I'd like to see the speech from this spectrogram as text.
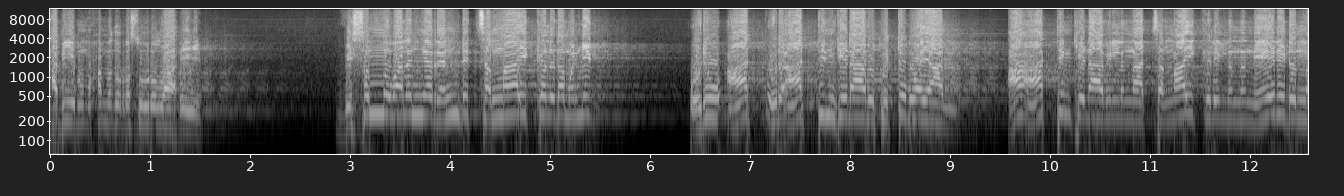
ഹബീബ് വിശന്നു വലഞ്ഞ രണ്ട് ചെന്നായ്ക്കളുടെ മുന്നിൽ ഒരു ഒരു ആറ്റിൻ കിടാവ് പെട്ടുപോയാൽ ആ ആറ്റിൻ കിടാവിൽ നിന്ന് ആ ചെന്നായിക്കലിൽ നിന്ന് നേരിടുന്ന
